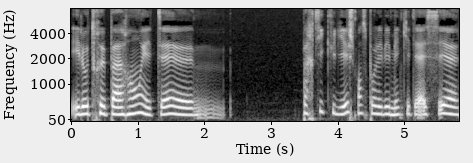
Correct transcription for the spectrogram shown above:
et l'autre parent était euh, particulier, je pense, pour les bébés, qui étaient assez, euh,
